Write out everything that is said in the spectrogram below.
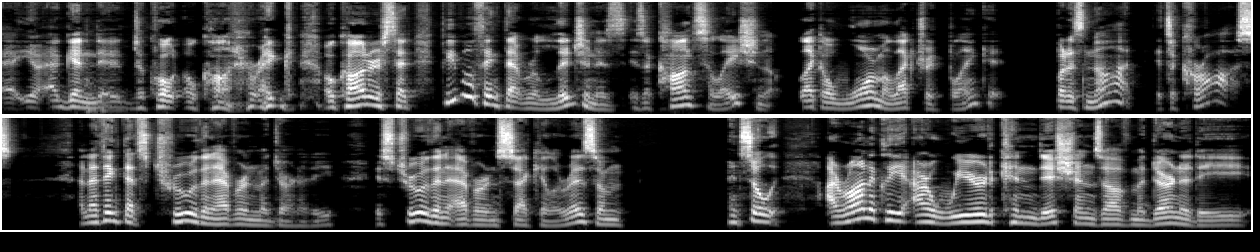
eh, again to quote O'Connor, right? O'Connor said people think that religion is is a consolation, like a warm electric blanket, but it's not. It's a cross, and I think that's truer than ever in modernity. It's truer than ever in secularism, and so ironically, our weird conditions of modernity,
